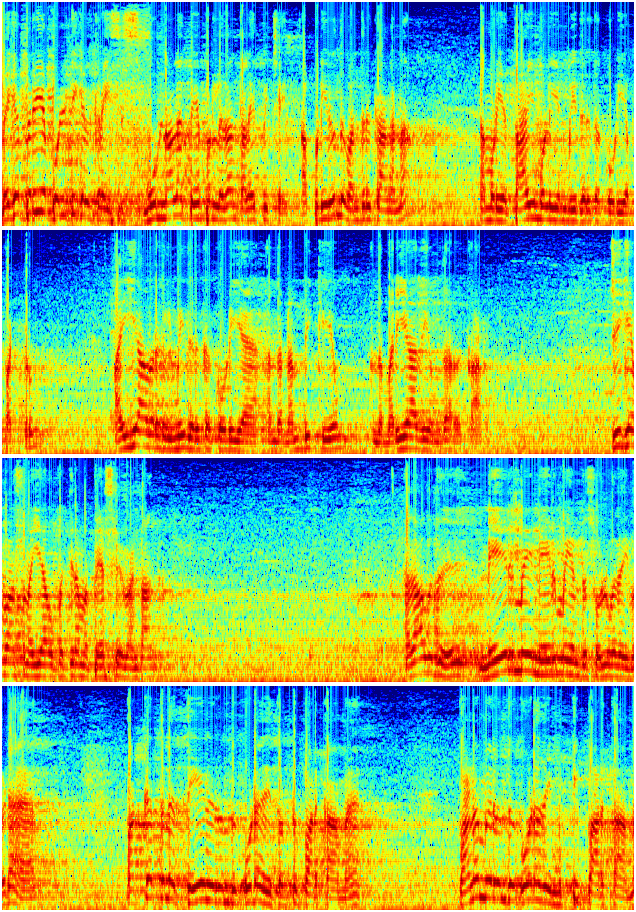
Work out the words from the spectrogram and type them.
மிகப்பெரிய பொலிட்டிக்கல் கிரைசிஸ் மூணு நாளாக பேப்பர்ல தான் தலைப்புச் செய்தி அப்படி இருந்து வந்திருக்காங்கன்னா நம்முடைய தாய்மொழியின் மீது இருக்கக்கூடிய பற்றும் ஐயா அவர்கள் மீது இருக்கக்கூடிய அந்த நம்பிக்கையும் அந்த மரியாதையும் தான் காரணம். ஜி கே வாசன் ஐயாவை பத்தி நம்ம பேசவே வேண்டாங்க. அதாவது நேர்மை நேர்மை என்று சொல்வதை விட பக்கத்துல தேன் இருந்து கூட அதை தொட்டு பார்க்காம பணம் இருந்து கூட அதை முட்டி பார்க்காம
